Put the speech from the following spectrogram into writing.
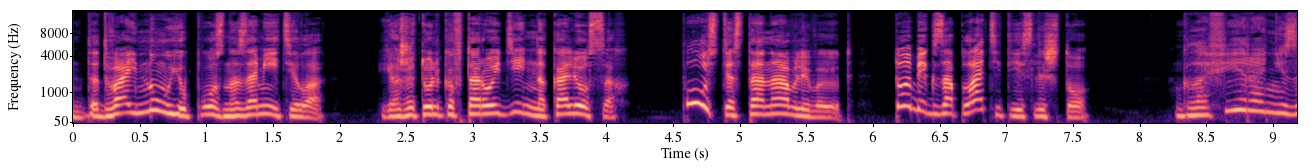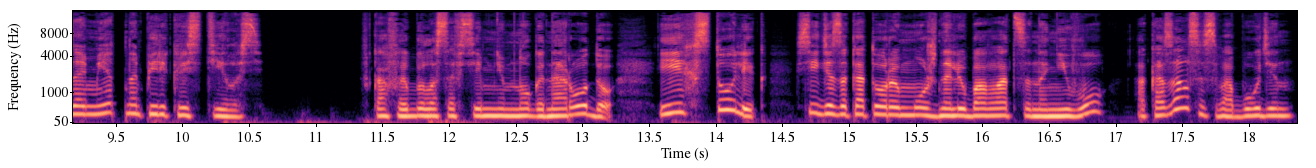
«Да двойную поздно заметила!» Я же только второй день на колесах. Пусть останавливают. Тобик заплатит, если что». Глафира незаметно перекрестилась. В кафе было совсем немного народу, и их столик, сидя за которым можно любоваться на него, оказался свободен.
